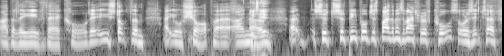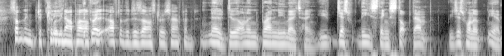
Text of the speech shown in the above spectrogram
I believe they're called. Uh, You stock them at your shop, uh, I know. do. Uh, should should people just buy them as a matter of course, or is it uh, something to clean the- up the after great- after the disaster has happened? No, do it on a brand new motorhome. You just these things stop damp. You just want to, you know,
